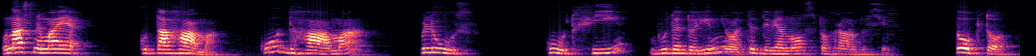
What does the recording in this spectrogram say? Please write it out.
У нас немає кута гамма. Кут гамма плюс кут фі буде дорівнювати 90 градусів. Тобто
